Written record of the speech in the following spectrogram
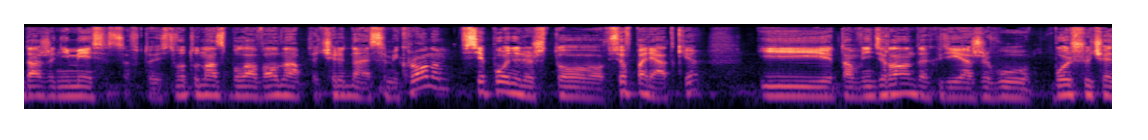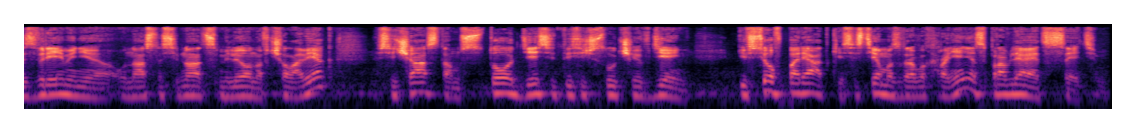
даже не месяцев. То есть вот у нас была волна очередная с омикроном, все поняли, что все в порядке, и там в Нидерландах, где я живу, большую часть времени у нас на 17 миллионов человек, сейчас там 110 тысяч случаев в день. И все в порядке, система здравоохранения справляется с этим.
